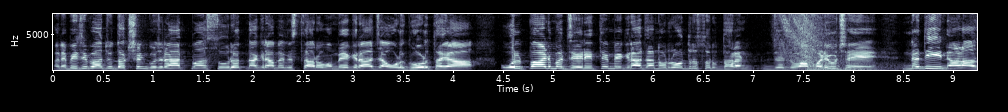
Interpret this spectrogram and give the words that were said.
અને બીજી બાજુ દક્ષિણ ગુજરાતમાં સુરતના ગ્રામ્ય વિસ્તારોમાં મેઘરાજા ઓળઘોળ થયા. ઓલપાડમાં જે રીતે મેઘરાજાનું રૌદ્ર સ્વરૂપ ધારણ જે જોવા મળ્યું છે, નદી નાળા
